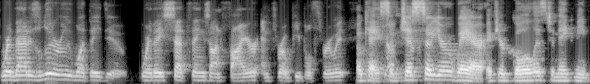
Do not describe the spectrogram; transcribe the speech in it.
where that is literally what they do where they set things on fire and throw people through it. Okay, so just so you're aware, if your goal is to make me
